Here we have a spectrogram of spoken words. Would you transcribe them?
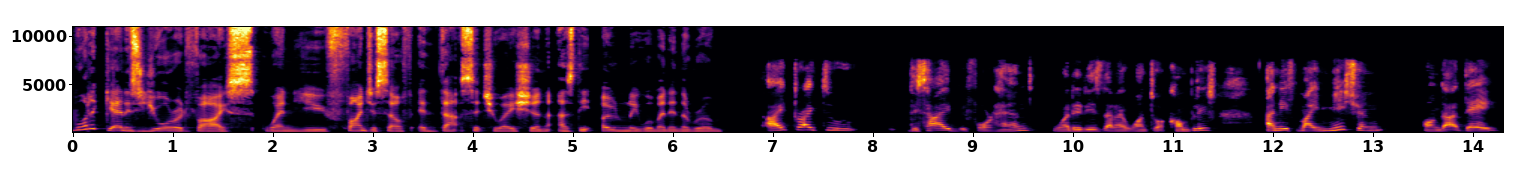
what again is your advice when you find yourself in that situation as the only woman in the room? I try to decide beforehand what it is that I want to accomplish. And if my mission on that day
